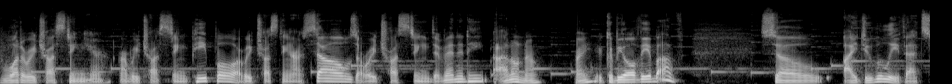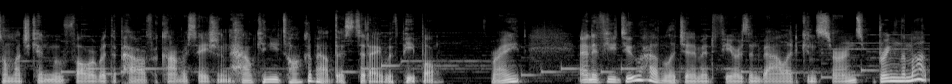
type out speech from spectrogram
what are we trusting here? Are we trusting people? Are we trusting ourselves? Are we trusting divinity? I don't know, right? It could be all the above. So I do believe that so much can move forward with the power of a conversation. How can you talk about this today with people, right? And if you do have legitimate fears and valid concerns, bring them up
